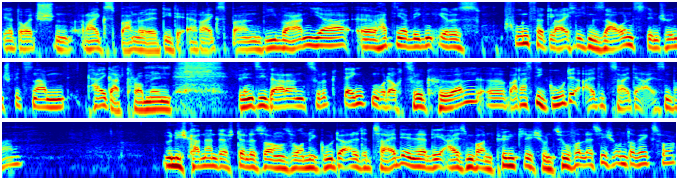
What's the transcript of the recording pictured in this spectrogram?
der Deutschen Reichsbahn oder der DDR-Reichsbahn, die waren ja, äh, hatten ja wegen ihres unvergleichlichen Sounds den schönen Spitznamen Tigertrommeln. Wenn Sie daran zurückdenken oder auch zurückhören, äh, war das die gute alte Zeit der Eisenbahn? Nun, ich kann an der Stelle sagen, es war eine gute alte Zeit, in der die Eisenbahn pünktlich und zuverlässig unterwegs war.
